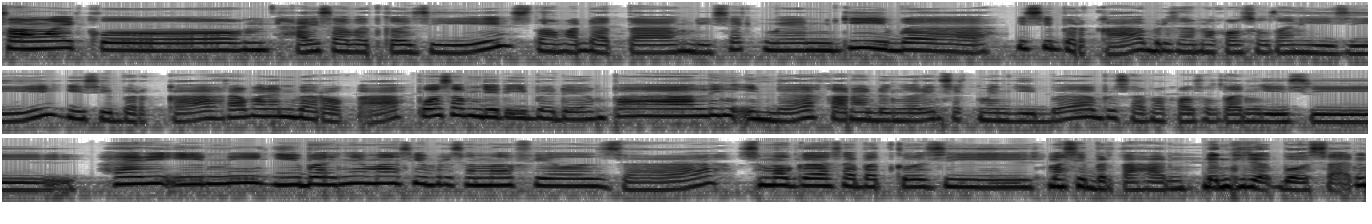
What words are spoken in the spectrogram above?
Assalamualaikum. Hai sahabat Kozi Selamat datang di segmen Giba Gizi Berkah bersama konsultan Gizi Gizi Berkah, Ramadan Barokah. Puasa menjadi ibadah yang paling indah Karena dengerin segmen Giba bersama konsultan Gizi. Hari ini Gibahnya masih bersama Filza. Semoga sahabat Kozi masih bertahan dan tidak bosan.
